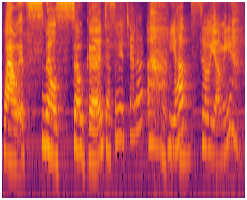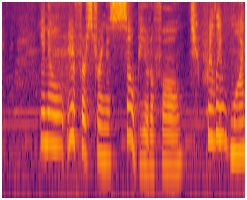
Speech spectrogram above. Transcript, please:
Wow, it smells so good, doesn't it, Jenna? Yep, so yummy. You know, your first ring is so beautiful. Do you really want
